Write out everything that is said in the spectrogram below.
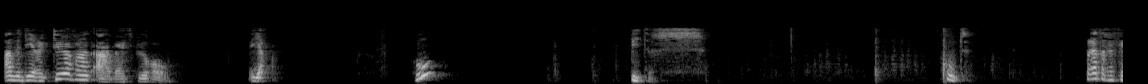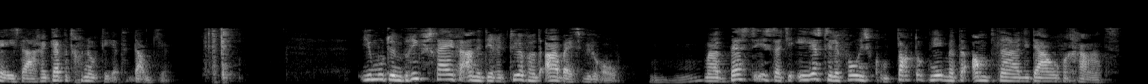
Aan de directeur van het arbeidsbureau. Ja. Hoe? Pieters. Goed. Prettige feestdagen, ik heb het genoteerd, dank je. Je moet een brief schrijven aan de directeur van het arbeidsbureau. Maar het beste is dat je eerst telefonisch contact opneemt met de ambtenaar die daarover gaat.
